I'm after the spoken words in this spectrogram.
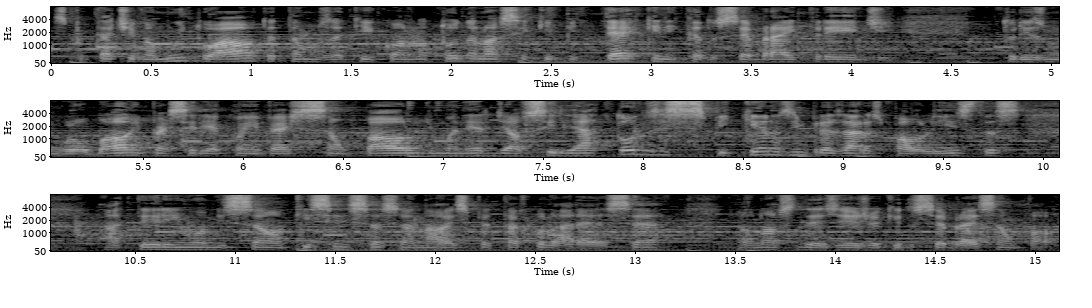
Expectativa muito alta, estamos aqui com toda a nossa equipe técnica do Sebrae Trade Turismo Global, em parceria com a Invest São Paulo, de maneira de auxiliar todos esses pequenos empresários paulistas a terem uma missão aqui sensacional espetacular. Esse é, é o nosso desejo aqui do Sebrae São Paulo.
